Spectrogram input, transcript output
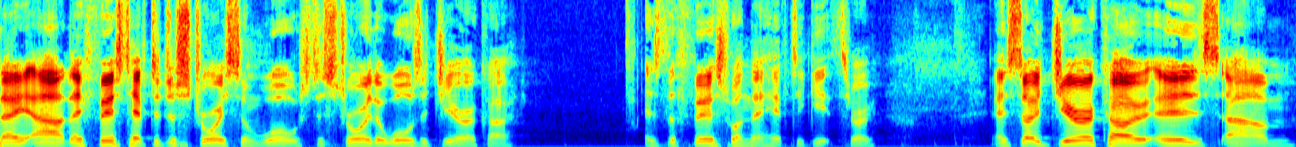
they, uh, they first have to destroy some walls, destroy the walls of Jericho, is the first one they have to get through. And so Jericho is um,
